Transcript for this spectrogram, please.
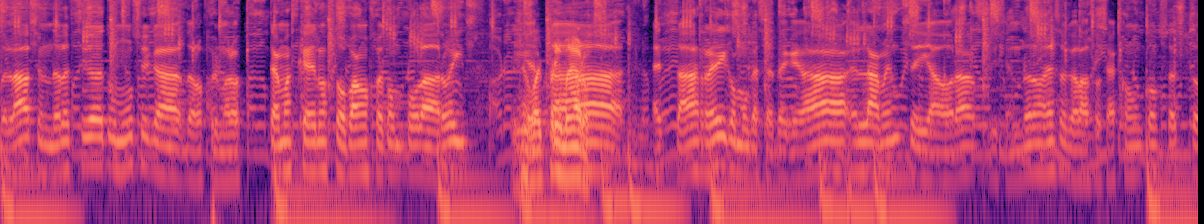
¿verdad? Haciendo el estilo de tu música, de los primeros temas que nos topamos fue con Polaroid. El primero. Estás ready, como que se te queda en la mente y ahora diciéndonos eso, que lo asocias con un concepto,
